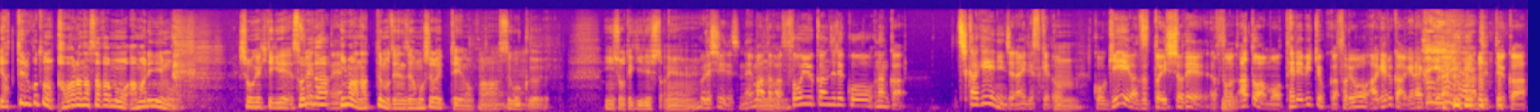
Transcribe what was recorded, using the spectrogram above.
やってることの変わらなさがもうあまりにも 衝撃的でそれが今なっても全然面白いっていうのうんうんうん。がすごく印象的でしたね。嬉しいですね。まあだからそういう感じでこうなんか地下芸人じゃないですけど、うん。こう芸がずっと一緒でその、あとはもうテレビ局がそれを上げるか上げないかぐらいの感じっていうか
